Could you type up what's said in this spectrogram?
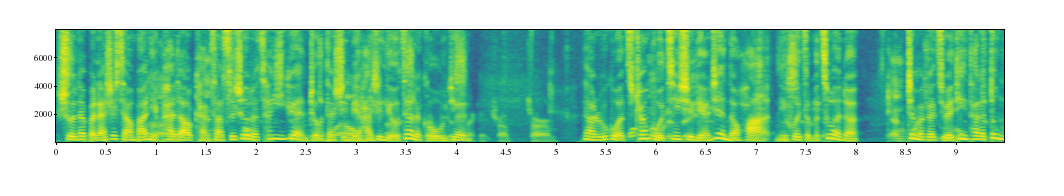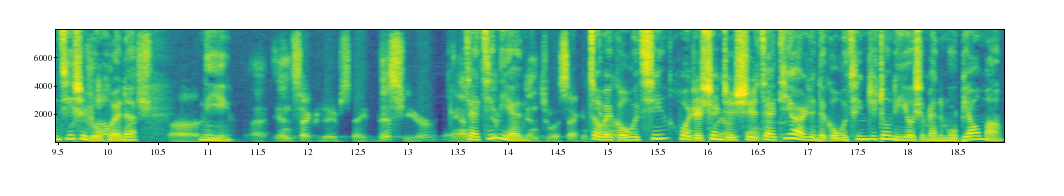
说呢，本来是想把你派到堪萨斯州的参议院中，但是你还是留在了国务院。那如果川普继续连任的话，你会怎么做呢？这么个决定，他的动机是如何呢？你在今年作为国务卿，或者甚至是在第二任的国务卿之中，你有什么样的目标吗？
